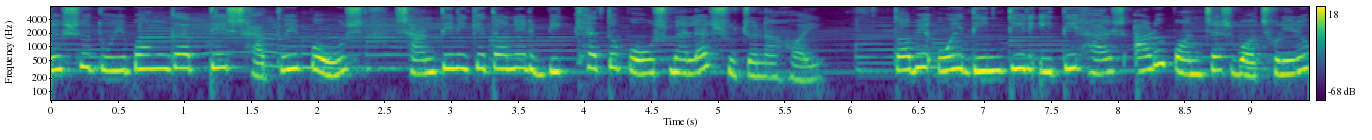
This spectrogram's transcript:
তেরোশো দুই বঙ্গাব্দের সাতই পৌষ শান্তিনিকেতনের বিখ্যাত পৌষ মেলার সূচনা হয়। তবে ওই দিনটির ইতিহাস আরও পঞ্চাশ বছরেরও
